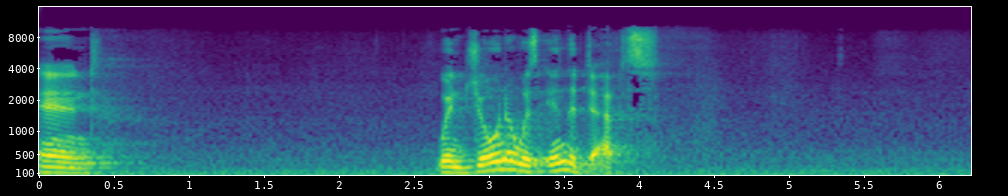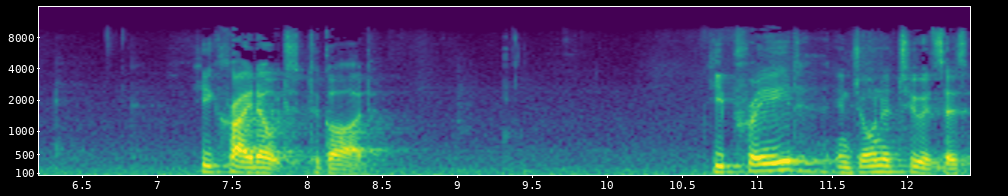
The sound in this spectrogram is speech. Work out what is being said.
And when Jonah was in the depths, he cried out to God. He prayed in Jonah 2, it says,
